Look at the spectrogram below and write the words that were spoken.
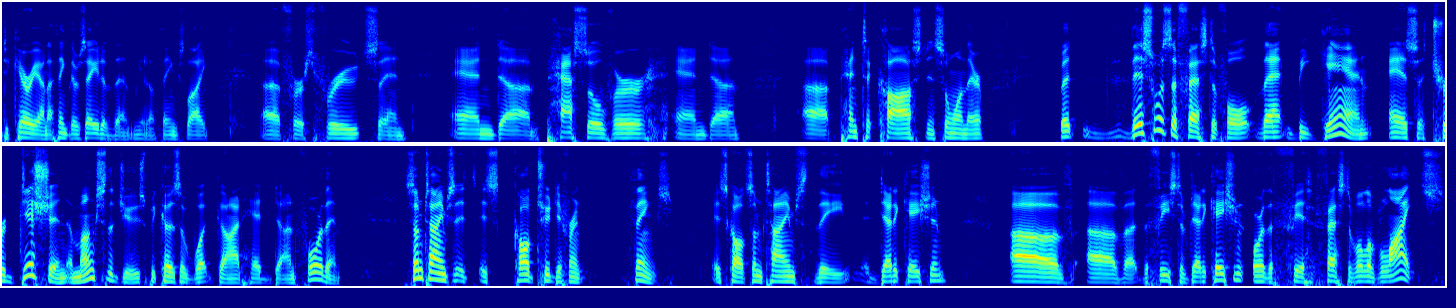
to carry on. I think there's eight of them. You know, things like uh, first fruits and and uh, Passover and uh, uh, Pentecost and so on. There, but this was a festival that began as a tradition amongst the Jews because of what God had done for them. Sometimes it's, it's called two different things. It's called sometimes the dedication of of uh, the feast of dedication or the festival of lights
